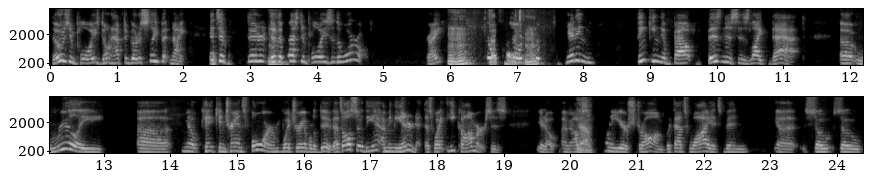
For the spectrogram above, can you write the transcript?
Those employees don't have to go to sleep at night. It's a they're, they're the best employees in the world, right? Mhm. So, right. so- Mhm. getting thinking about businesses like that uh, really uh, you know can, can transform what you're able to do that's also the i mean the internet that's why e-commerce is you know i mean obviously Yeah. 20 years strong but that's why it's been uh, so so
